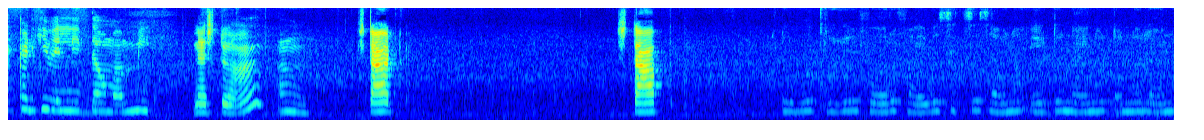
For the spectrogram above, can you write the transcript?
ఎక్కడికి వెళ్ళిద్దాం mummy? Next start stop. Two three four five six seven eight nine ten eleven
